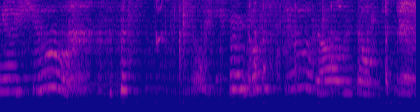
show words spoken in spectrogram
New shoes. Your new shoes. Oh, so cute.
